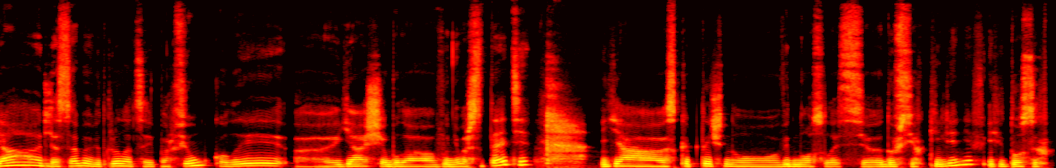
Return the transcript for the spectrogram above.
Я для себе відкрила цей парфюм, коли е, я ще була в університеті. Я скептично відносилась до всіх кілянів і до, сих,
